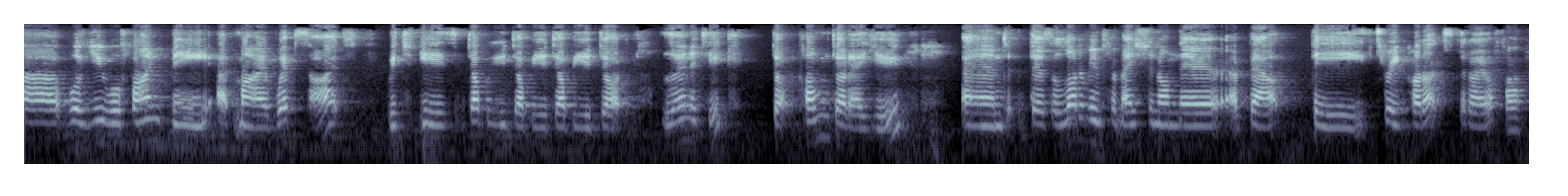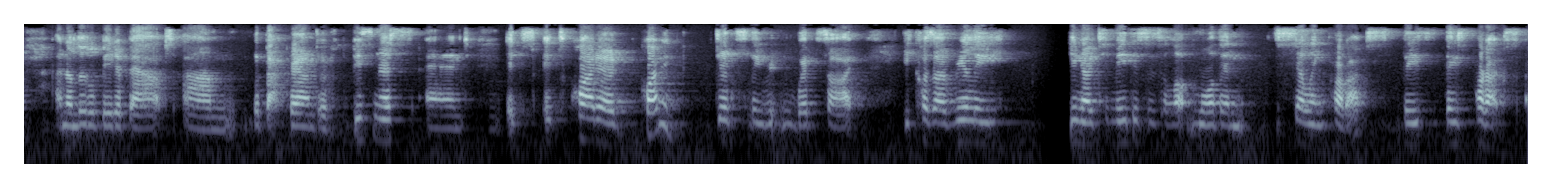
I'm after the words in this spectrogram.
Uh, well, you will find me at my website, which is www.learnatic.com.au. And there's a lot of information on there about the three products that I offer and a little bit about um, the background of the business. And it's, it's quite a, quite a densely written website because I really, you know, to me, this is a lot more than selling products. These these products,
